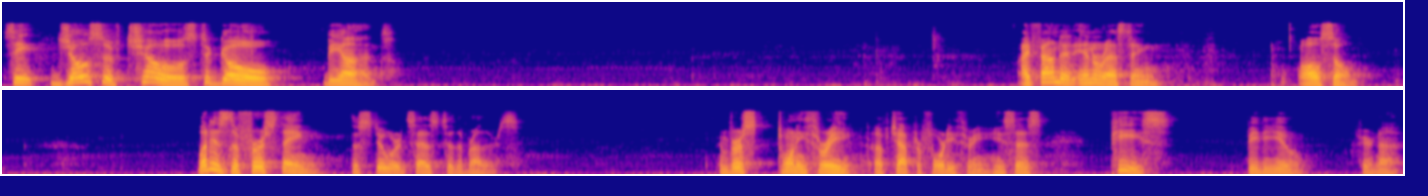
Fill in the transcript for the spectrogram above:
See, Joseph chose to go beyond. I found it interesting also. What is the first thing the steward says to the brothers? In verse 23 of chapter 43, he says, Peace be to you, fear not.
